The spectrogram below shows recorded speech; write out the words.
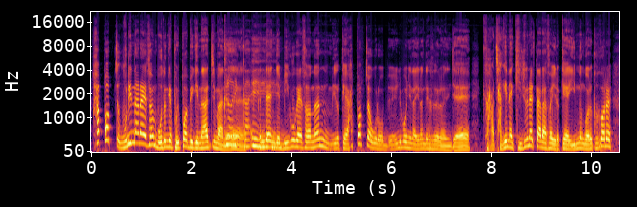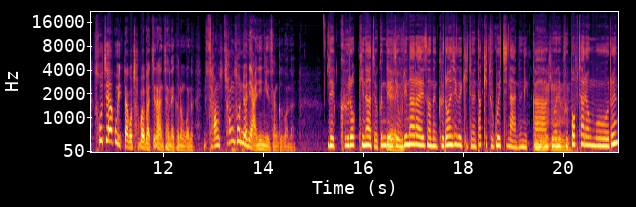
합법적 우리나라에서는 모든 게 불법이기는 하지만은 그러니까, 예. 근데 이제 미국에서는 이렇게 합법적으로 일본이나 이런 데서는 이제 가- 자기네 기준에 따라서 이렇게 있는 거를 그거를 소지하고 있다고 처벌받지는 않잖아요. 그런 거는 성, 청소년이 아닌 이상 그거는 네, 그렇긴 하죠. 근데 예. 이제 우리나라에서는 그런 식의 기준을 딱히 두고 있지는 않으니까 음, 기본이 음. 불법 촬영물은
